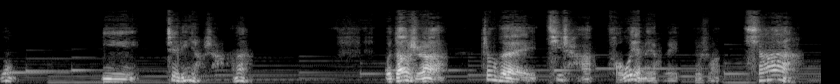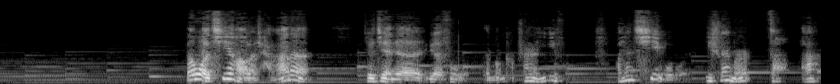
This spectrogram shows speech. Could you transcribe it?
问我：“你这里养啥呢？”我当时啊正在沏茶，头也没回就说：“虾呀。”等我沏好了茶呢，就见着岳父在门口穿上衣服，好像气鼓鼓，一摔门走了。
